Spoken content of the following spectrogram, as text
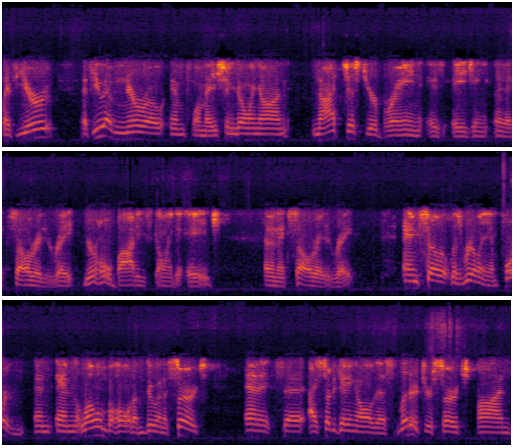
if you're if you have neuroinflammation going on, not just your brain is aging at an accelerated rate, your whole body's going to age at an accelerated rate and so it was really important. And and lo and behold, I'm doing a search, and it's uh, I started getting all this literature search on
